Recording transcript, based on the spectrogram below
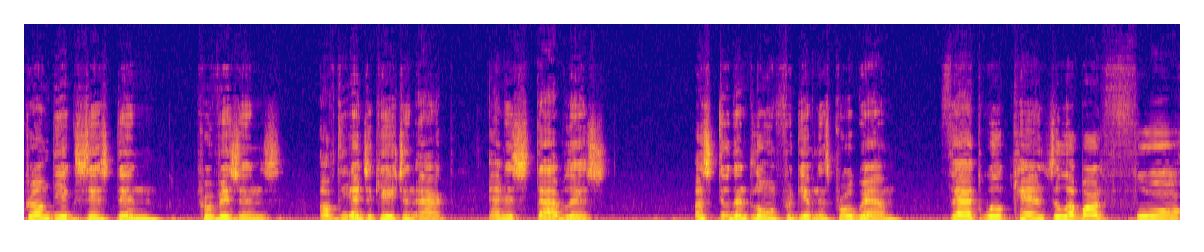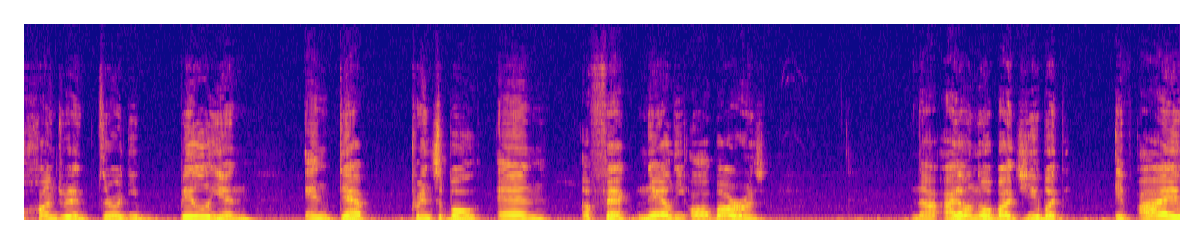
from the existing provisions of the Education Act and establish a student loan forgiveness program that will cancel about 430 billion in debt principal and affect nearly all borrowers. Now, I don't know about you, but if I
